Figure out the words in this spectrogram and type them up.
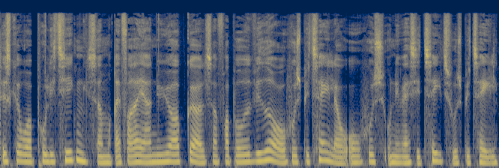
Det skriver politikken, som refererer nye opgørelser fra både Hvidovre Hospital og Aarhus Universitetshospital.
